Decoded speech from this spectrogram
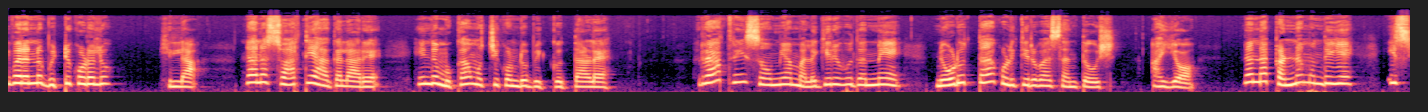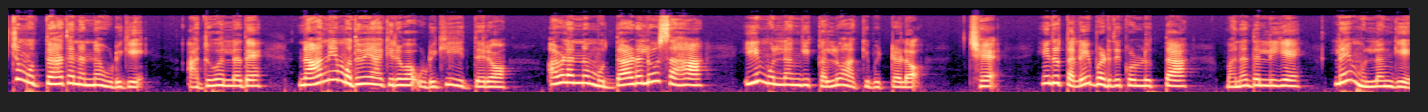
ಇವರನ್ನು ಬಿಟ್ಟುಕೊಡಲು? ಇಲ್ಲ ನಾನು ಸ್ವಾರ್ಥಿ ಆಗಲಾರೆ. ಎಂದು ಮುಖ ಮುಚ್ಚಿಕೊಂಡು ಬಿಕ್ಕುತ್ತಾಳೆ. ರಾತ್ರಿ ಸೌಮ್ಯ ಮಲಗಿರುವುದನ್ನೇ ನೋಡುತ್ತಾ ಕುಳಿತಿರುವ ಸಂತೋಷ್, ಅಯ್ಯೋ, ನನ್ನ ಕಣ್ಣ ಮುಂದೆಯೇ ಇಷ್ಟು ಮುದ್ದಾದ ನನ್ನ ಹುಡುಗಿ. ಅದೂ ಅಲ್ಲದೆ ನಾನೇ ಮದುವೆಯಾಗಿರುವ ಹುಡುಗಿ ಇದ್ದರೋ, ಅವಳನ್ನು ಮುದ್ದಾಡಲೂ ಸಹ ಈ ಮುಲ್ಲಂಗಿ ಕಲ್ಲು ಹಾಕಿಬಿಟ್ಟಳೋ. ಛೆ ಎಂದು ತಲೆ ಬಡಿದುಕೊಳ್ಳುತ್ತಾ ಮನದಲ್ಲಿಯೇ, ಲೇ ಮುಲ್ಲಂಗಿ,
